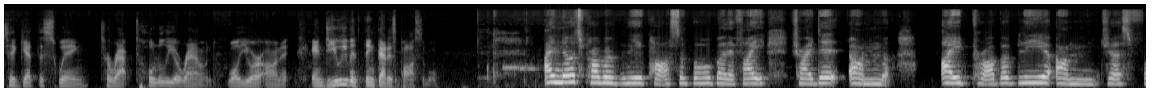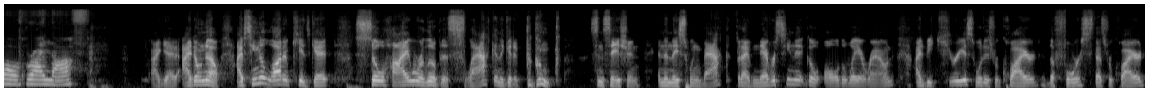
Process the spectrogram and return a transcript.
to get the swing to wrap totally around while you are on it? And do you even think that is possible? I know it's probably possible, but if I tried it, um, I'd probably um just fall right off. I get it. I don't know. I've seen a lot of kids get so high where a little bit of slack and they get a gunk sensation and then they swing back, but I've never seen it go all the way around. I'd be curious what is required, the force that's required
